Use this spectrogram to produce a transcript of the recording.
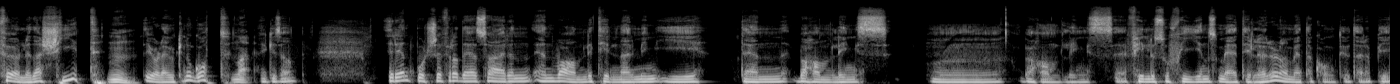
føle deg skit. Mm. Det gjør deg jo ikke noe godt. Nei. ikke sant? Rent bortsett fra det så er en, en vanlig tilnærming i den behandlings behandlingsfilosofien som jeg tilhører, da, metakognitiv terapi,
